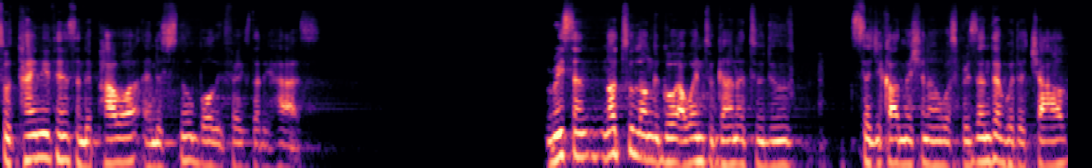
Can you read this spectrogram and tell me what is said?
So tiny things and the power and the snowball effects that it has. Recent, not too long ago, I went to Ghana to do surgical mission and was presented with a child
